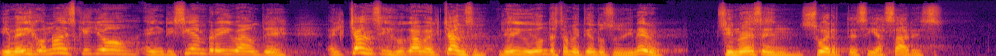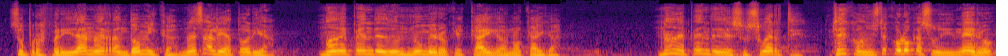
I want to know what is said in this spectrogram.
y me dijo, no, es que yo en diciembre iba donde el chance y jugaba el chance. Y le digo, ¿y dónde está metiendo su dinero? Si no es en suertes y azares. Su prosperidad no es randómica, no es aleatoria. No depende de un número que caiga o no caiga. No depende de su suerte. Entonces, cuando usted coloca su dinero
